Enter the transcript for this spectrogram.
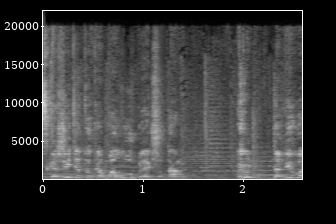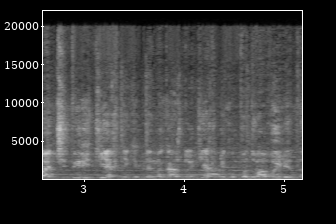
Скажите только Балу, блядь, что там добивать 4 техники, блядь, на каждую технику по два вылета.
